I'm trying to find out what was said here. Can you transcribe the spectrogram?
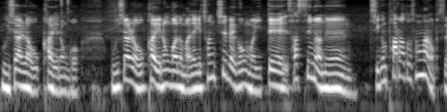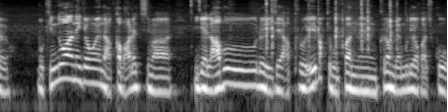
무시할라 오카 이런 거. 무시할라 오카 이런 거는 만약에 1700억 뭐 이때 샀으면은 지금 팔아도 상관없어요. 뭐 김도환의 경우에는 아까 말했지만 이게 라브를 이제 앞으로 1밖에 못 받는 그런 매물이어가지고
